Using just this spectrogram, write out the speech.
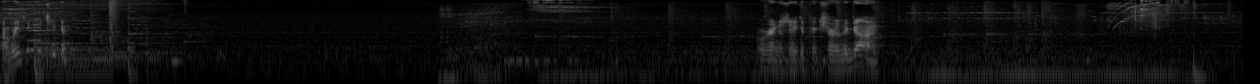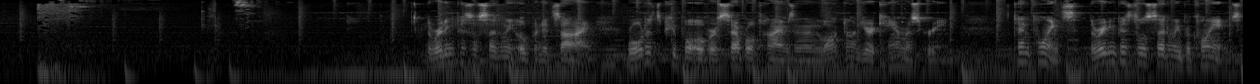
Are we gonna take a... We're gonna take a picture of the gun. The rating pistol suddenly opened its eye, rolled its pupil over several times, and then locked onto your camera screen. 10 points. The rating pistol suddenly proclaims.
